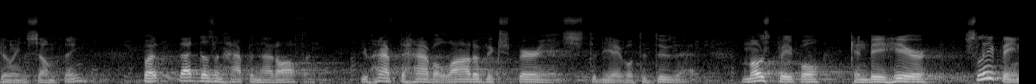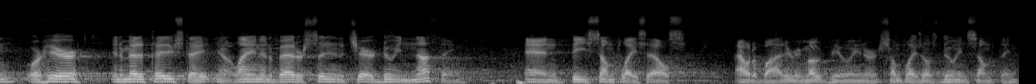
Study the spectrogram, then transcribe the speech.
doing something, but that doesn't happen that often. You have to have a lot of experience to be able to do that. Most people can be here sleeping or here in a meditative state, you know, laying in a bed or sitting in a chair doing nothing and be someplace else, out of body, remote viewing, or someplace else doing something.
